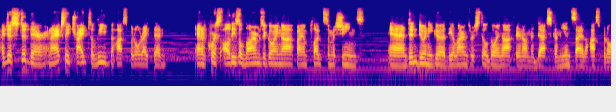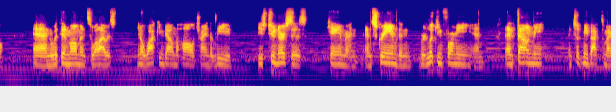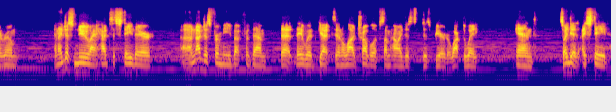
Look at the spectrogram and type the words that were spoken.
I just stood there and I actually tried to leave the hospital right then. And of course, all these alarms are going off. I unplugged some machines and didn't do any good. The alarms were still going off in on the desk on the inside of the hospital. And within moments, while I was, you know, walking down the hall trying to leave, these two nurses came and, and screamed and were looking for me and and found me and took me back to my room. And I just knew I had to stay there, uh, not just for me, but for them, that they would get in a lot of trouble if somehow I just disappeared or walked away. And so I did. I stayed.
